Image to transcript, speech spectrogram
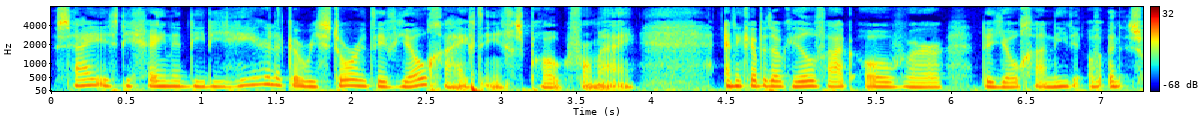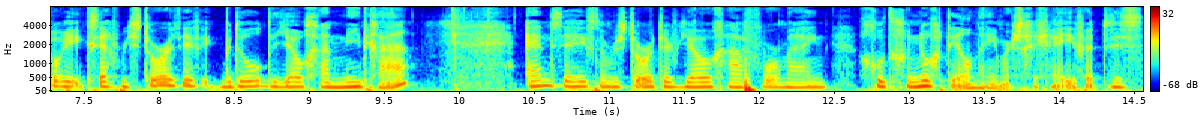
zij is diegene die die heerlijke restorative yoga heeft ingesproken voor mij. En ik heb het ook heel vaak over de yoga nidra. Eh, sorry, ik zeg restorative, ik bedoel de yoga nidra. En ze heeft een restorative yoga voor mijn goed genoeg deelnemers gegeven. Dus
